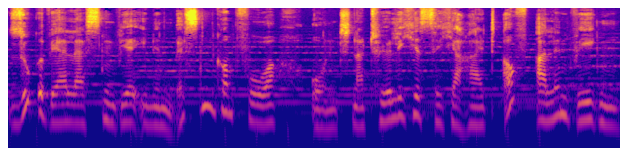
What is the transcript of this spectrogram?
So gewährleisten wir ihnen besten Komfort und natürliche Sicherheit auf allen Wegen.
